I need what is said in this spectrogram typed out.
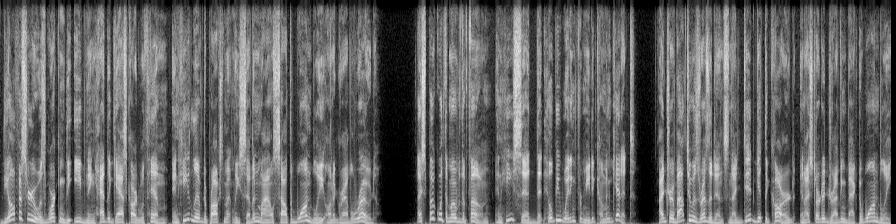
The officer who was working the evening had the gas card with him, and he lived approximately seven miles south of Wanblee on a gravel road. I spoke with him over the phone, and he said that he'll be waiting for me to come and get it. I drove out to his residence and I did get the card and I started driving back to Wanblee.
